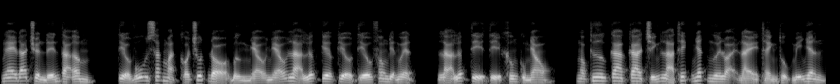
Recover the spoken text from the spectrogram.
Nghe đã truyền đến tà âm, tiểu vũ sắc mặt có chút đỏ bừng méo méo là lướt kia tiểu tiếu phong điện nguyện là lướt tỷ tỷ không cùng nhau, ngọc thư ca ca chính là thích nhất ngươi loại này thành thục mỹ nhân.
